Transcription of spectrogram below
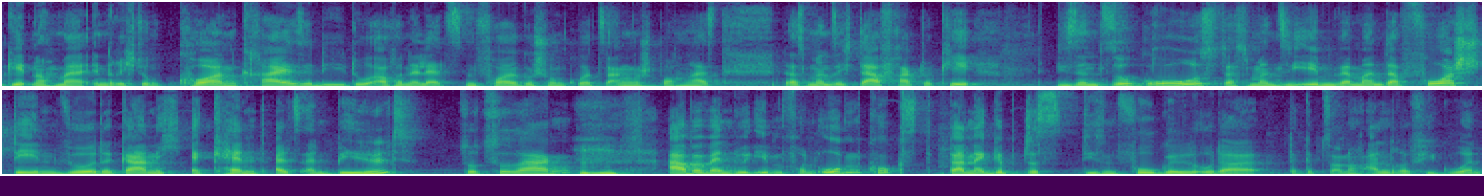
geht nochmal in Richtung Kornkreise, die du auch in der letzten Folge schon kurz angesprochen hast, dass man sich da fragt, okay, die sind so groß, dass man sie eben, wenn man davor stehen würde, gar nicht erkennt als ein Bild, sozusagen. Mhm. Aber wenn du eben von oben guckst, dann ergibt es diesen Vogel oder da gibt es auch noch andere Figuren.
